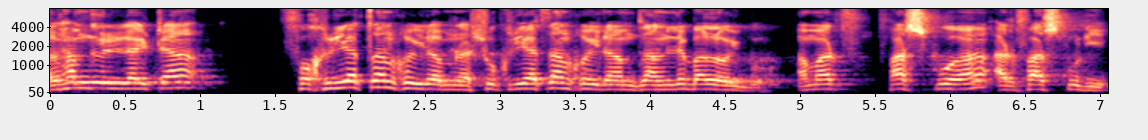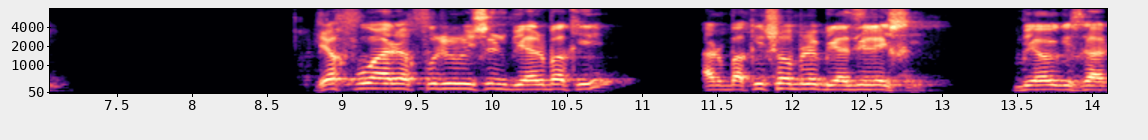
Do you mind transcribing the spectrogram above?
আলহামদুলিল্লাহ, এটা ফখরিয়াতান কইলাম না, শুক্রিয়াতান কইলাম জানলে ভালো হইব। আমার ফাঁস ফুয়া আর ফাঁস ফুরি। এক ফুয়া আর এক ফুরি রয়েছেন বিয়ার বাকি, আর বাকি সবরে বিয়া দিলেছি বিয়া হয়ে গেছে, আর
